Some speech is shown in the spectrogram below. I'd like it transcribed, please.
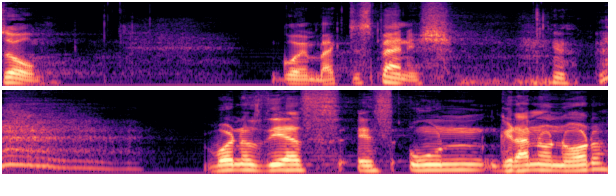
So, going back to Spanish. Buenos días, es un gran honor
